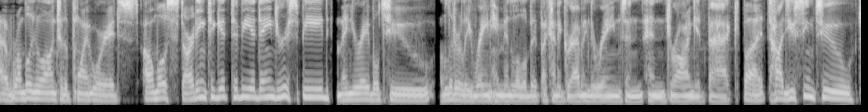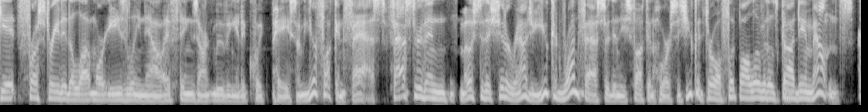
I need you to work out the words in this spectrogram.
uh, rumbling along to the point where it's almost starting to get to be a dangerous speed. And then you're able to literally rein him in a little bit by kind of grabbing the reins and, and drawing it back. But Todd, you seem to get frustrated a lot more easily now if things aren't moving at a quick pace. I mean, you're fucking fast, faster than most of the shit around you. You could run faster than these fucking horses. You could throw a football over those goddamn mountains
